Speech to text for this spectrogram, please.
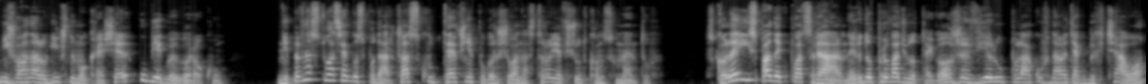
niż w analogicznym okresie ubiegłego roku. Niepewna sytuacja gospodarcza skutecznie pogorszyła nastroje wśród konsumentów. Z kolei spadek płac realnych doprowadził do tego, że wielu Polaków nawet jakby chciało,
